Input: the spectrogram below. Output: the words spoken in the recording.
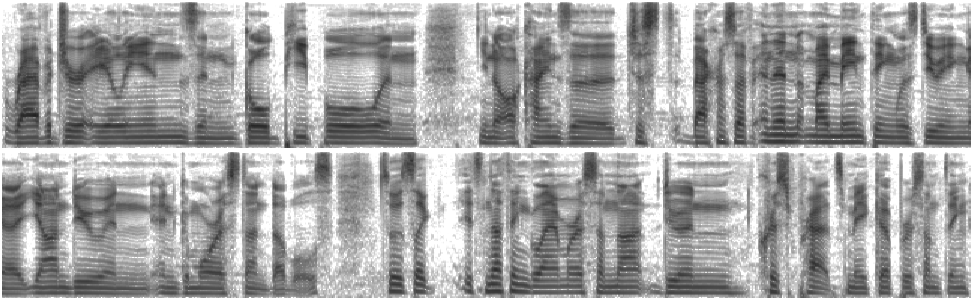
Ravager aliens and gold people and you know all kinds of just background stuff. And then my main thing was doing uh, Yondu and, and Gamora stunt doubles. So it's like it's nothing glamorous. I'm not doing Chris Pratt's makeup or something.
